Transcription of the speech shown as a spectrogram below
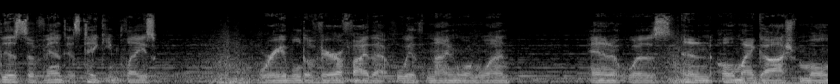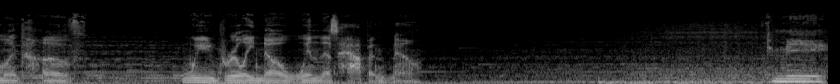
this event is taking place. We're able to verify that with 911 and it was an oh my gosh moment of we really know when this happened now. To me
